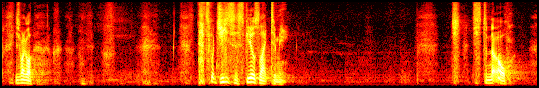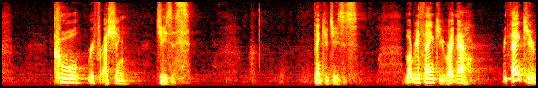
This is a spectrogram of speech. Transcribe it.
You just want to go, that's what Jesus feels like to me. Just to know cool, refreshing Jesus. Thank you, Jesus. Lord, we thank you right now. We thank you.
